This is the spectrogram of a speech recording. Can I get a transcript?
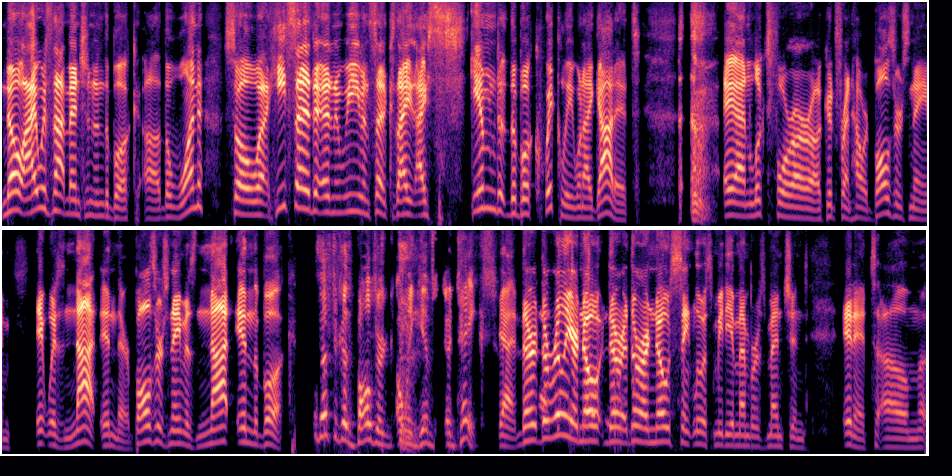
No, I was not mentioned in the book. Uh, the one, so uh, he said, and we even said because I I skimmed the book quickly when I got it, and looked for our uh, good friend Howard Balzer's name. It was not in there. Balzer's name is not in the book. well, that's because Balzer only gives good takes. Yeah, there there really are no there there are no St. Louis media members mentioned in it um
